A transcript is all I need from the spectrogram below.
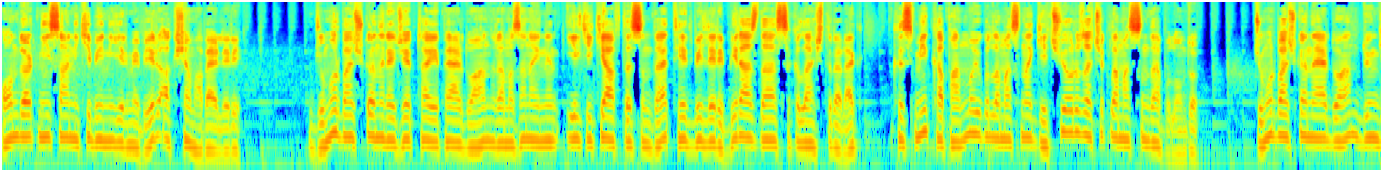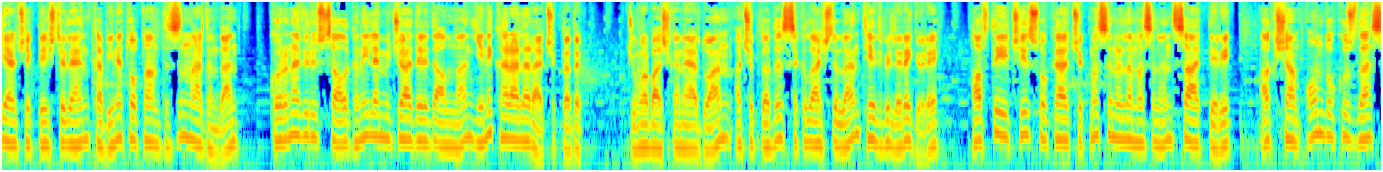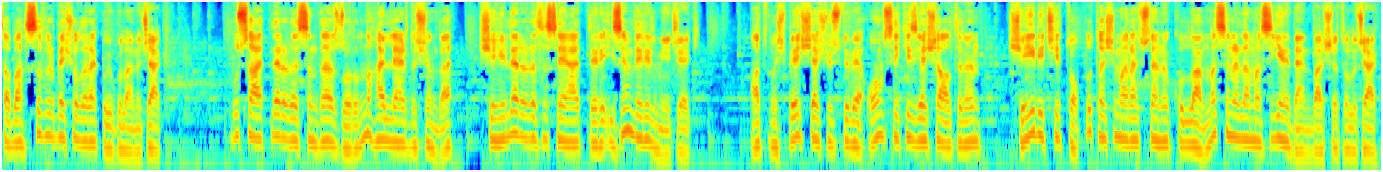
14 Nisan 2021 Akşam Haberleri Cumhurbaşkanı Recep Tayyip Erdoğan, Ramazan ayının ilk iki haftasında tedbirleri biraz daha sıkılaştırarak kısmi kapanma uygulamasına geçiyoruz açıklamasında bulundu. Cumhurbaşkanı Erdoğan, dün gerçekleştirilen kabine toplantısının ardından koronavirüs salgınıyla mücadelede alınan yeni kararları açıkladı. Cumhurbaşkanı Erdoğan açıkladığı sıkılaştırılan tedbirlere göre hafta içi sokağa çıkma sınırlamasının saatleri akşam 19 ile sabah 05 olarak uygulanacak. Bu saatler arasında zorunlu haller dışında şehirler arası seyahatlere izin verilmeyecek. 65 yaş üstü ve 18 yaş altının şehir içi toplu taşıma araçlarını kullanma sınırlaması yeniden başlatılacak.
